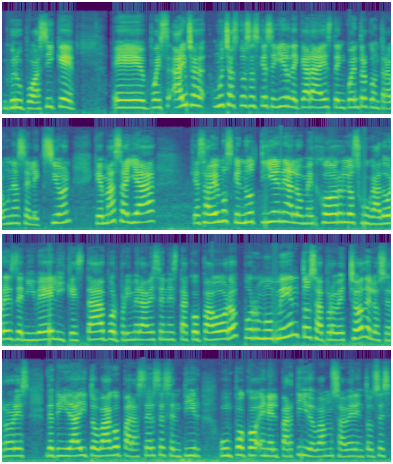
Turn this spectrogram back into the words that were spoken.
grupo. Así que eh, pues hay muchas cosas que seguir de cara a este encuentro contra una selección que más allá que sabemos que no tiene a lo mejor los jugadores de nivel y que está por primera vez en esta Copa Oro, por momentos aprovechó de los errores de Trinidad y Tobago para hacerse sentir un poco en el partido. Vamos a ver entonces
